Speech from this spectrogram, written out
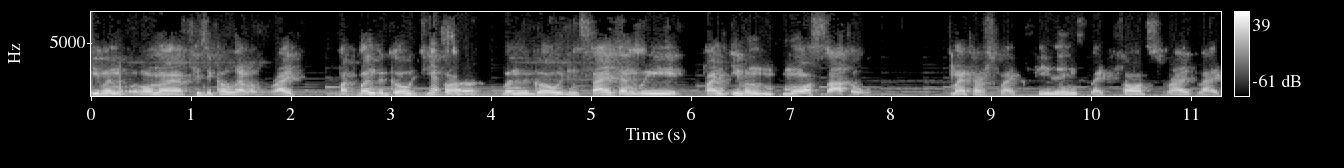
even on a physical level right but when we go deeper yes. when we go inside then we find even more subtle matters like feelings, like thoughts, right? Like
